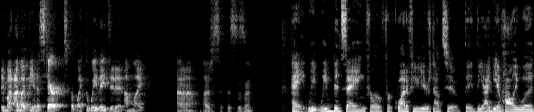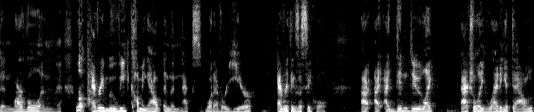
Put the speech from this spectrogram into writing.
it might, I might be in hysterics. But like the way they did it, I'm like, I don't know. I was just like, this isn't. Hey, we we've been saying for for quite a few years now too. The the idea of Hollywood and Marvel and look, every movie coming out in the next whatever year, everything's a sequel. I, I, I didn't do like actually writing it down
